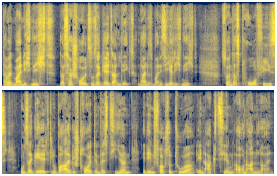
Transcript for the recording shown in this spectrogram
Damit meine ich nicht, dass Herr Scholz unser Geld anlegt. Nein, das meine ich sicherlich nicht. Sondern dass Profis unser Geld global gestreut investieren in Infrastruktur, in Aktien, auch in Anleihen.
